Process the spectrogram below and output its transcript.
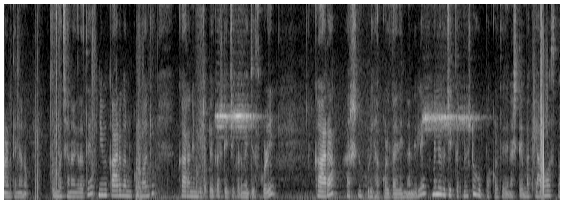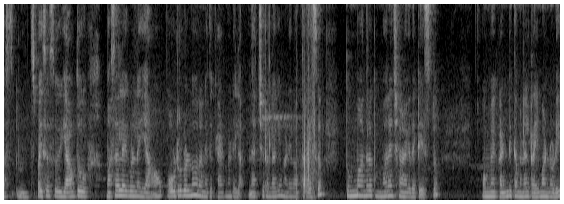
ಮಾಡಿದೆ ನಾನು. ತುಂಬ ಚೆನ್ನಾಗಿರುತ್ತೆ. ನೀವು ಖಾರಕ್ಕೆ ಅನುಗುಣವಾಗಿ ಖಾರ ನಿಮ್ಗೆ ಎಷ್ಟು ಬೇಕೋ ಅಷ್ಟು ಹೆಚ್ಚು ಕಡಿಮೆ ಹೆಚ್ಚಿಸ್ಕೊಳ್ಳಿ. ಖಾರ ಅರ್ಶಿನದ ಪುಡಿ ಹಾಕ್ಕೊಳ್ತಾ ಇದ್ದೀನಿ ನಾನಿಲ್ಲಿ. ಆಮೇಲೆ ರುಚಿಗೆ ತಕ್ಕನಷ್ಟು ಉಪ್ಪು ಹಾಕ್ಕೊಳ್ತಾ ಇದ್ದೀನಿ ಅಷ್ಟೇ. ಮತ್ತು ಯಾವ ಸ್ಪಸ್ ಸ್ಪೈಸಸ್ಸು ಯಾವುದು ಮಸಾಲೆಗಳನ್ನ ಯಾವ ಪೌಡ್ರ್ಗಳ್ನೂ ನಾನು ಇದಕ್ಕೆ ಆ್ಯಡ್ ಮಾಡಿಲ್ಲ. ನ್ಯಾಚುರಲ್ಲಾಗಿ ಮಾಡಿರೋಂಥ ರೈಸು ತುಂಬ ಅಂದರೆ ತುಂಬಾ ಚೆನ್ನಾಗಿದೆ ಟೇಸ್ಟು ಒಮ್ಮೆ ಖಂಡಿತ ಮನೇಲಿ ಟ್ರೈ ಮಾಡಿ ನೋಡಿ.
